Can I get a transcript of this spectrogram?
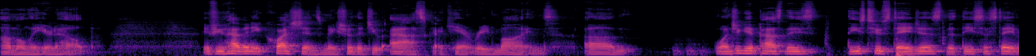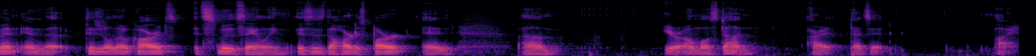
I'm only here to help. If you have any questions, make sure that you ask. I can't read minds. Um, once you get past these these two stages, the thesis statement and the digital note cards, it's smooth sailing. This is the hardest part, and um, you're almost done. All right, that's it. Bye.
